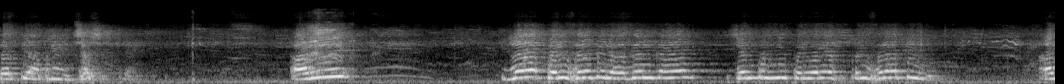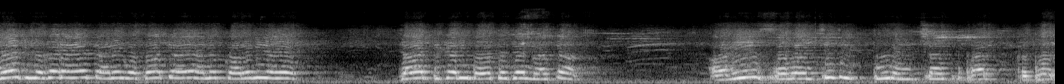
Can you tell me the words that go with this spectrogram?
तर ती आपली इच्छाशक्ती आहे. आणि या परिसरातील राजनगाव शंभूजी परिवार परिसरातील अनेक नगर आहेत अनेक वसाहती आहे अनेक कॉलनी आहेत. ज्या ठिकाणी बहुतेजन राहतात आणि सर्वांची ती तूर इच्छा फार कठोर.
